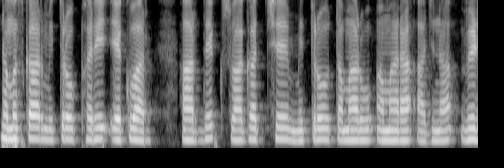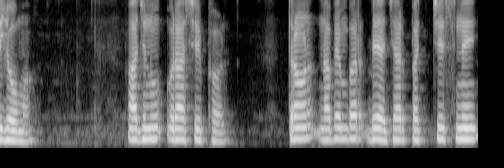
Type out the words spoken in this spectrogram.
નમસ્કાર મિત્રો, ફરી એકવાર હાર્દિક સ્વાગત છે મિત્રો તમારું અમારા આજના વિડીયોમાં. આજનું રાશિફળ, ત્રણ નવેમ્બર બે હજાર પચીસની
